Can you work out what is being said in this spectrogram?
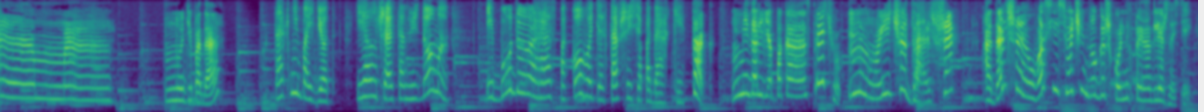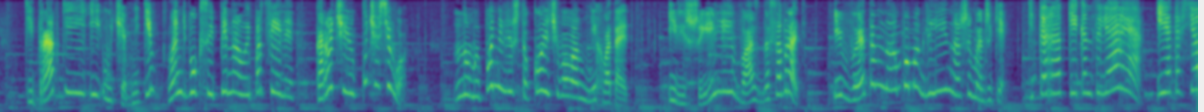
эм... э, Ну, типа да. Так не пойдет. Я лучше останусь дома и буду распаковывать оставшиеся подарки. Так, медаль я пока спрячу. Ну и что дальше? А дальше у вас есть очень много школьных принадлежностей. Тетрадки и учебники, ланчбоксы, пеналы, портфели. Короче, куча всего. Но мы поняли, что кое-чего вам не хватает. И решили вас дособрать. И в этом нам помогли наши мэджики. Тетрадки и канцелярия? И это все?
